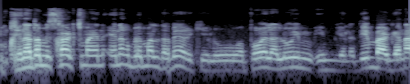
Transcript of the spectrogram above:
מבחינת המשחק, תשמע, אין, אין הרבה מה לדבר, כאילו, הפועל עלו עם, עם ילדים בהגנה,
